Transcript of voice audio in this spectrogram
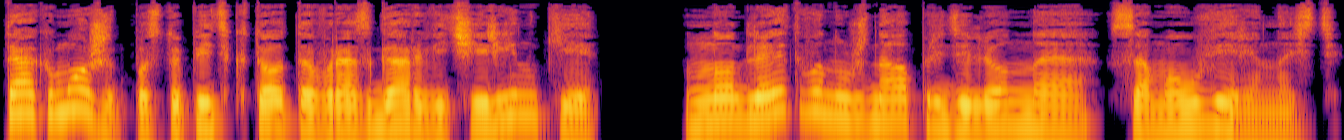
Так может поступить кто-то в разгар вечеринки, но для этого нужна определенная самоуверенность.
